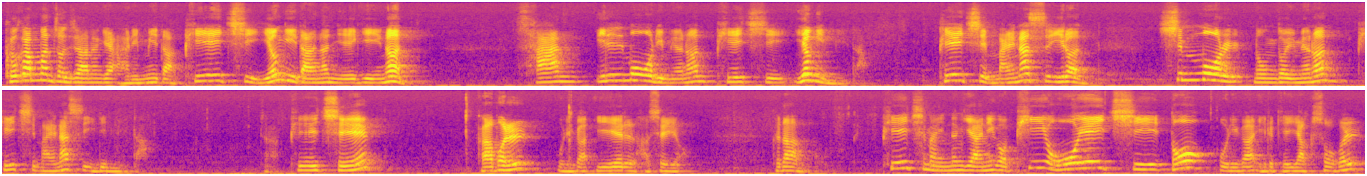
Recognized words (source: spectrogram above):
그 값만 존재하는 게 아닙니다. pH 0이라는 얘기는 산 1몰이면 pH 0입니다. pH 마이너스 1은 10몰 농도이면 pH 마이너스 1입니다. pH 값을 우리가 이해를 하세요. 그 다음 pH만 있는 게 아니고 pOH도 우리가 이렇게 약속을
